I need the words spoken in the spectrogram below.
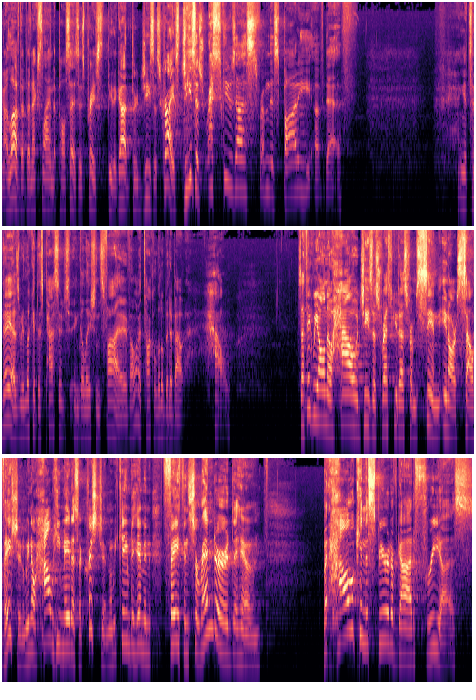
Now, I love that the next line that Paul says is Praise be to God through Jesus Christ. Jesus rescues us from this body of death. And yet, today, as we look at this passage in Galatians 5, I want to talk a little bit about how. So I think we all know how Jesus rescued us from sin in our salvation. We know how he made us a Christian when we came to him in faith and surrendered to him. But how can the Spirit of God free us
